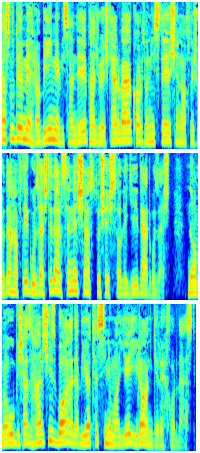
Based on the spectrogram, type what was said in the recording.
مسعود مهرابی نویسنده پژوهشگر و کارتونیست شناخته شده هفته گذشته در سن 66 سالگی درگذشت. نام او بیش از هر چیز با ادبیات سینمایی ایران گره خورده است.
